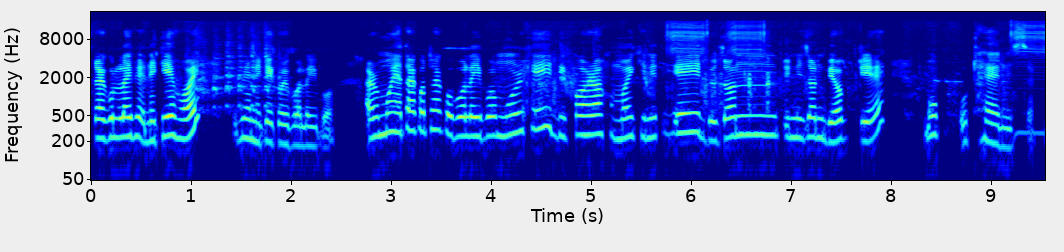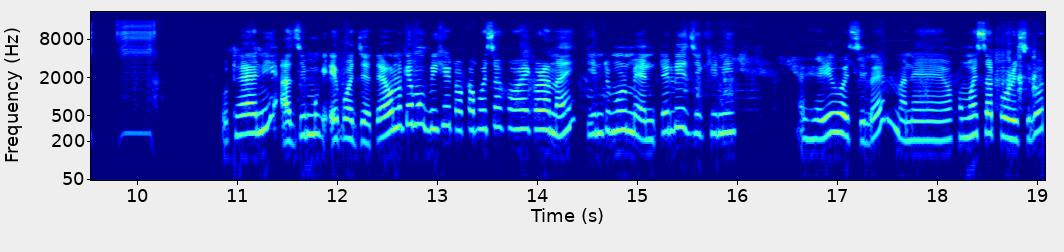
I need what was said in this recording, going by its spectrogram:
ষ্ট্ৰাগল লাইফ এনেকৈয়ে হয় তুমি এনেকৈ কৰিব লাগিব। আৰু মই এটা কথা ক'ব লাগিব মোৰ সেই দিশহৰা সময়খিনিত সেই দুজন তিনিজন ব্যক্তিয়ে মোক উঠাই আনিছে। উঠাই আনি আজি মোক এই পৰ্যায়ে তেওঁলোকে মোক বিশেষ টকা পইচা সহায় কৰা নাই কিন্তু মোৰ মেণ্টেলি যিখিনি হেৰি হৈছিলে মানে সমস্যাত পৰিছিলোঁ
